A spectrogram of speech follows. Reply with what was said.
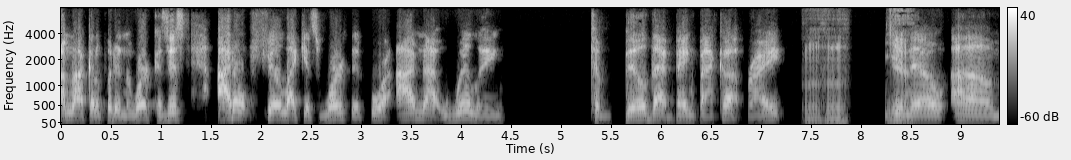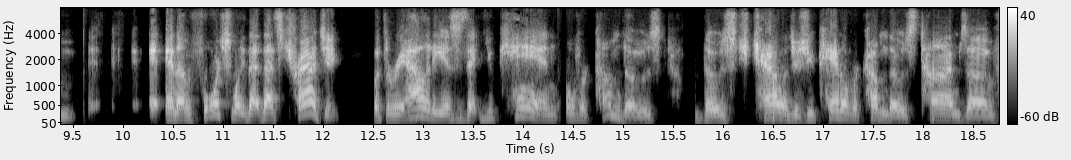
I'm not going to put in the work because this I don't feel like it's worth it, or I'm not willing to build that bank back up, right? hmm you know um and unfortunately that that's tragic but the reality is, is that you can overcome those those challenges you can't overcome those times of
